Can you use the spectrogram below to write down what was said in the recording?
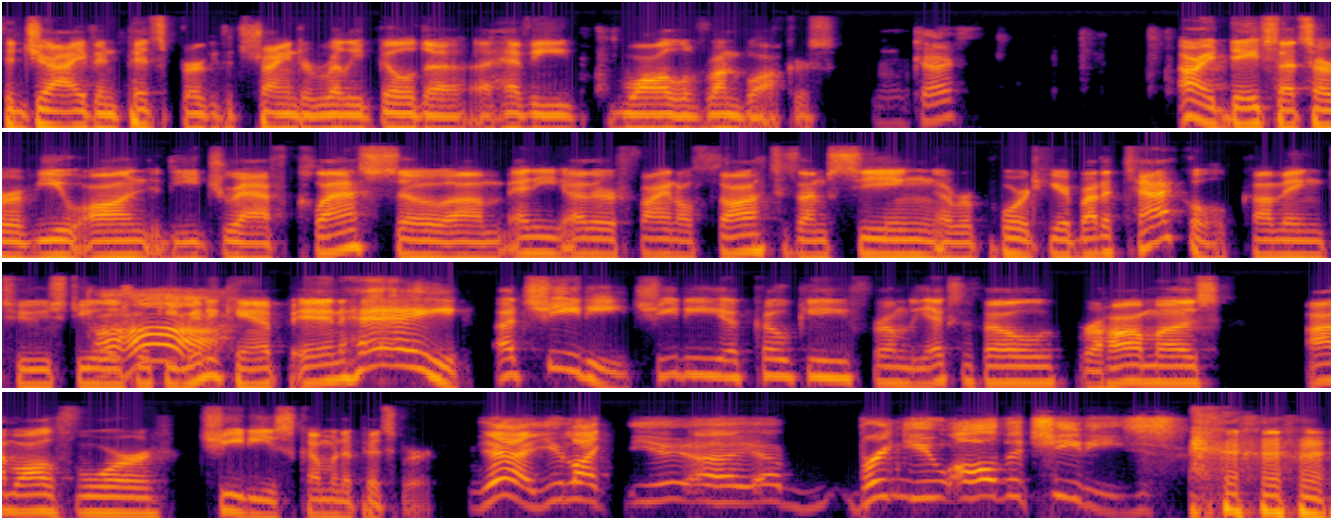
to jive in Pittsburgh that's trying to really build a, a heavy wall of run blockers. Okay. All right, Dave. So that's our review on the draft class. So, um, any other final thoughts? As I'm seeing a report here about a tackle coming to Steelers Aha! rookie minicamp, and hey, a Chidi, Chidi Okogie from the XFL Brahmas. I'm all for Cheaties coming to Pittsburgh. Yeah, you like you uh, uh bring you all the Cheaties.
